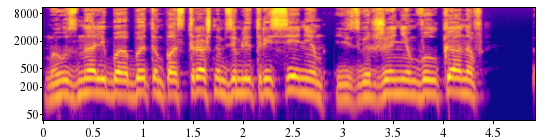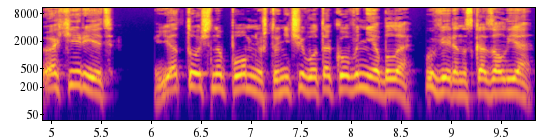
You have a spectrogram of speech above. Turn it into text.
мы узнали бы об этом по страшным землетрясениям и извержениям вулканов». «Охереть!» «Я точно помню, что ничего такого не было», – уверенно сказал я.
